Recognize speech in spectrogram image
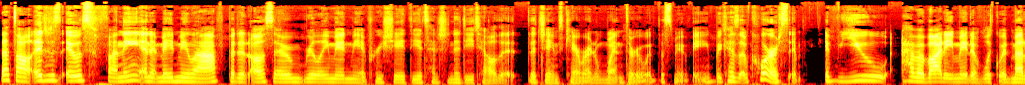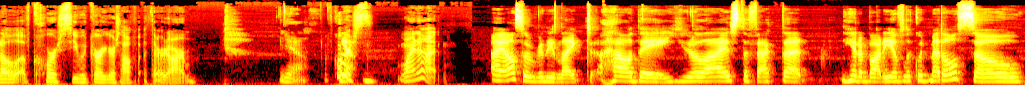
That's all. It just it was funny and it made me laugh, but it also really made me appreciate the attention to detail that, that James Cameron went through with this movie. Because of course, if, if you have a body made of liquid metal, of course you would grow yourself a third arm. yeah, Of course. Why not? I also really liked how they utilized the fact that he had a body of liquid metal, so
